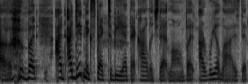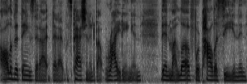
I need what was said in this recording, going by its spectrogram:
Uh, but I, I, didn't expect to be at that college that long. But I realized that all of the things that I that I was passionate about, writing, and then my love for policy, and then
